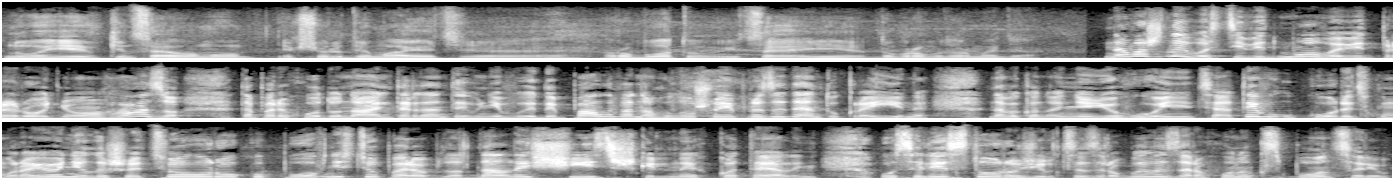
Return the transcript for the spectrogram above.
Ну і в кінцевому, якщо люди мають е, роботу, і це і добробут громадян. На важливості відмови від природнього газу та переходу на альтернативні види палива наголошує президент України. На виконання його ініціатив у Корецькому районі лише цього року повністю переобладнали шість шкільних котелень. У селі Сторожів це зробили за рахунок спонсорів.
